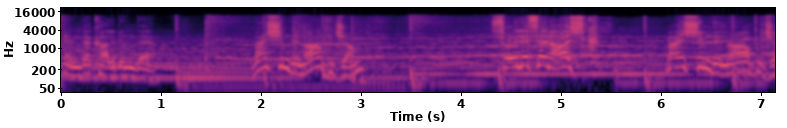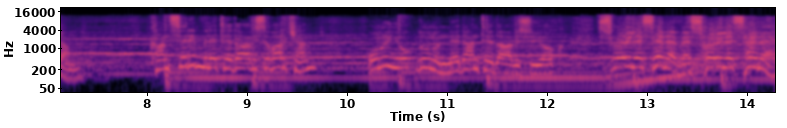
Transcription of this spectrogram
hem de kalbinde. Ben şimdi ne yapacağım? Söylesene aşk. Ben şimdi ne yapacağım? Kanserin bile tedavisi varken onun yokluğunun neden tedavisi yok? Söylesene be söylesene.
